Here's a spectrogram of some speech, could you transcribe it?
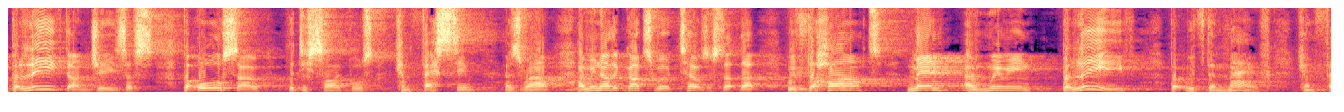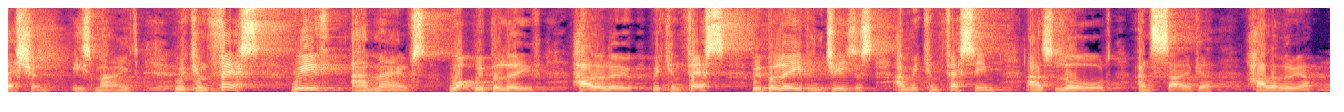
believed on Jesus, but also the disciples confessed him as well. And we know that God's word tells us that, that with the heart, men and women believe, but with the mouth, confession is made. Yeah. We confess with our mouths what we believe. Hallelujah. We confess, we believe in Jesus, and we confess him as Lord and Saviour. Hallelujah.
